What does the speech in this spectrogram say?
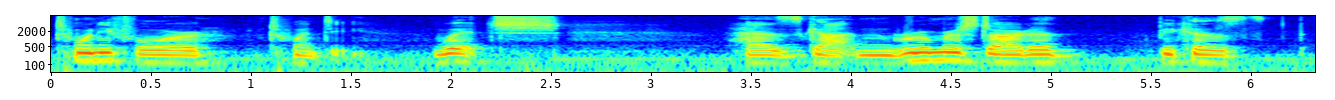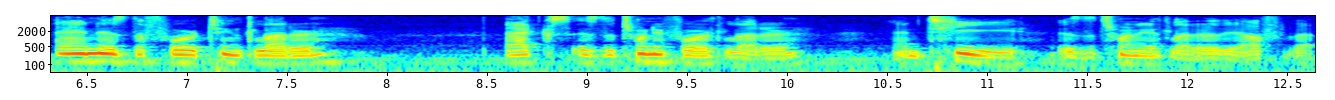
24, 20, which has gotten rumors started because N is the 14th letter, X is the 24th letter, and T is the 20th letter of the alphabet.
